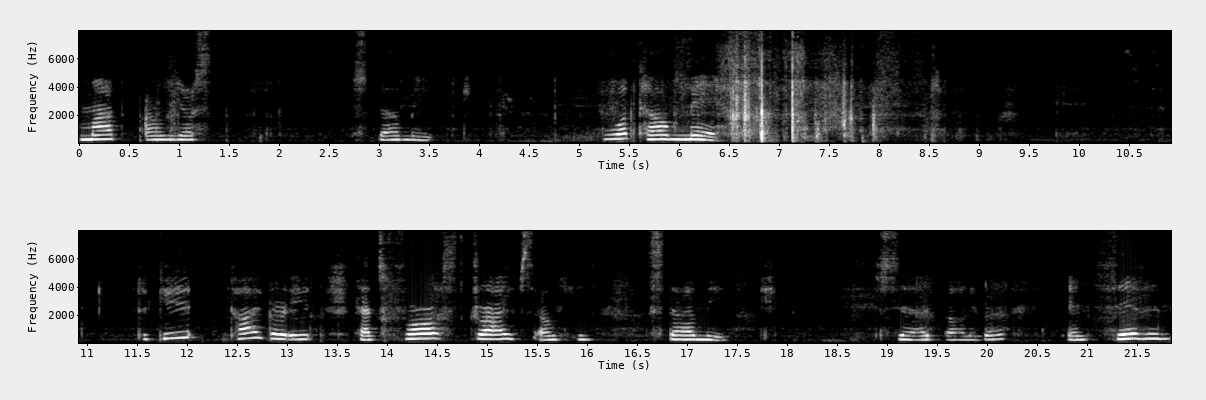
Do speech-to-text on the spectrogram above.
mud on your stomach. What a mess! Tiger it has four stripes on his stomach, said Oliver, and seven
